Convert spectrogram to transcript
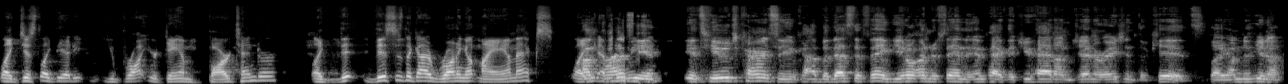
Like, just like the idea you brought your damn bartender. Like, thi- this is the guy running up my Amex. Like, I'm- honestly, weekend. it's huge currency in but that's the thing. You don't understand the impact that you had on generations of kids. Like I'm just, you know,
